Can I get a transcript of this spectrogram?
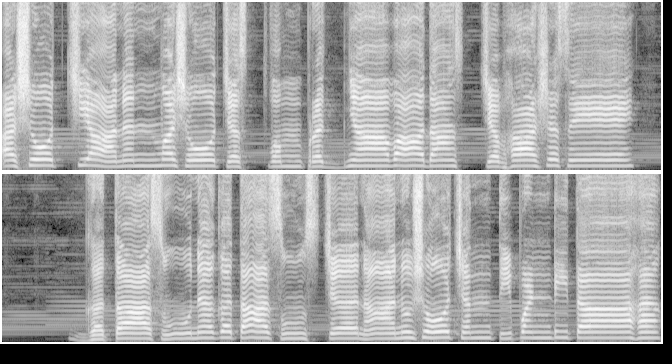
अशोच्यानन्वशोचस्त्वं प्रज्ञावादांश्च भाषसे गतासूनगतासूंश्च नानुशोचन्ति पण्डिताः।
